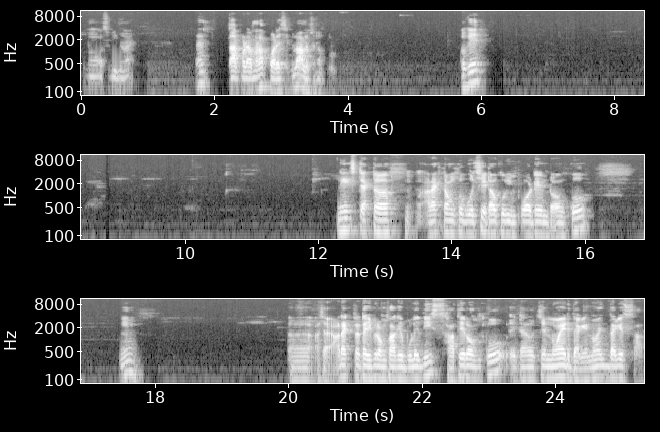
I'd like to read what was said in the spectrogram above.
কোনো অসুবিধা হয়। হ্যাঁ তারপরে আমরা পরে সেগুলো আলোচনা করব। ওকে নেক্সট একটা আর একটা অঙ্ক বলছি, এটাও খুব ইম্পর্টেন্ট অঙ্ক। হুম? আচ্ছা আর একটা টাইপের অঙ্ক আগে বলে দিই। সাতের অঙ্ক, এটা হচ্ছে নয়ের দাগে। নয়ের দাগের সাত।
